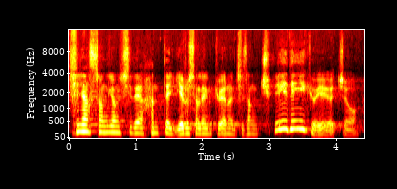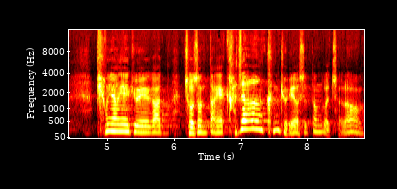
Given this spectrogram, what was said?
신약 성경 시대 한때 예루살렘 교회는 지상 최대의 교회였죠. 평양의 교회가 조선 땅의 가장 큰 교회였었던 것처럼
